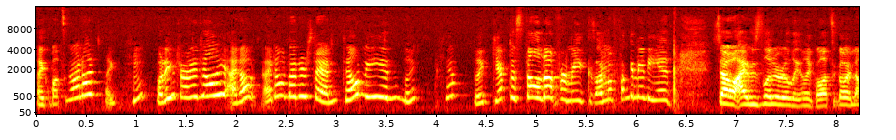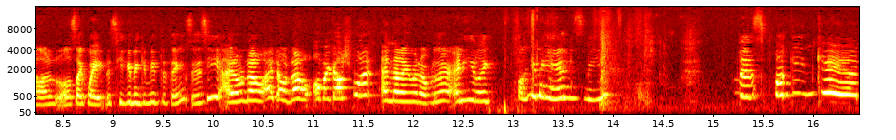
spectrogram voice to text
Like what's going on? Like, hmm? What are you trying to tell me? I don't, I don't understand. Tell me and like, yeah, like you have to spell it out for me because I'm a fucking idiot. So I was literally like, what's going on? And I was like, wait, is he gonna give me the things? Is he? I don't know. I don't know. Oh my gosh, what? And then I went over there and he like fucking hands me this fucking can.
